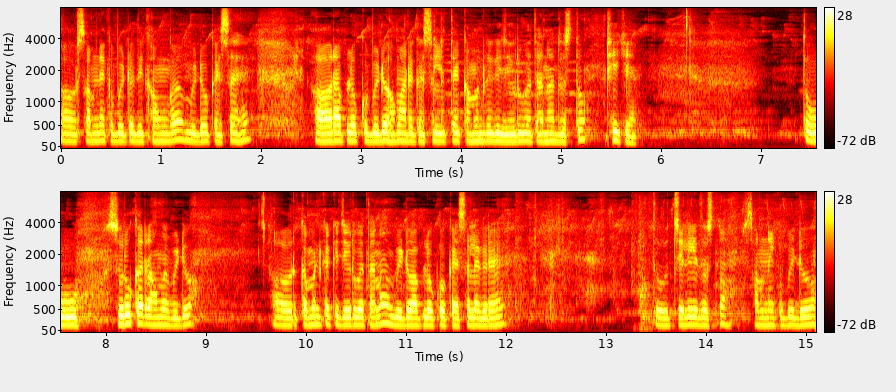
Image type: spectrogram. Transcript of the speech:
और सामने का वीडियो दिखाऊँगा वीडियो कैसा है। और आप लोग को वीडियो हमारे कैसे लगता है कमेंट करके ज़रूर बताना दोस्तों, ठीक है। तो शुरू कर रहा हूँ मैं वीडियो और कमेंट करके ज़रूर बताना वीडियो आप लोग को कैसा लग रहा है। तो चलिए दोस्तों, सामने का वीडियो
